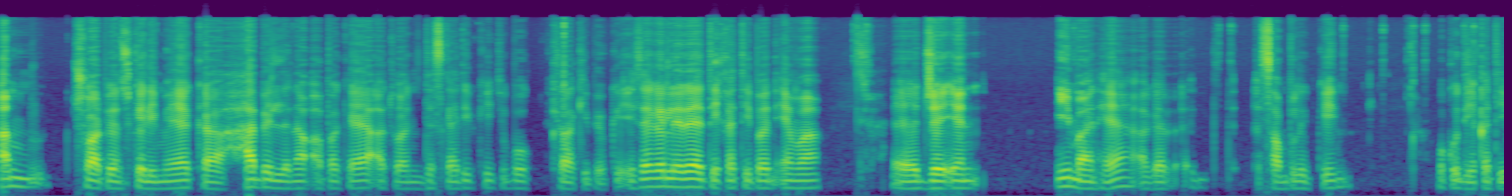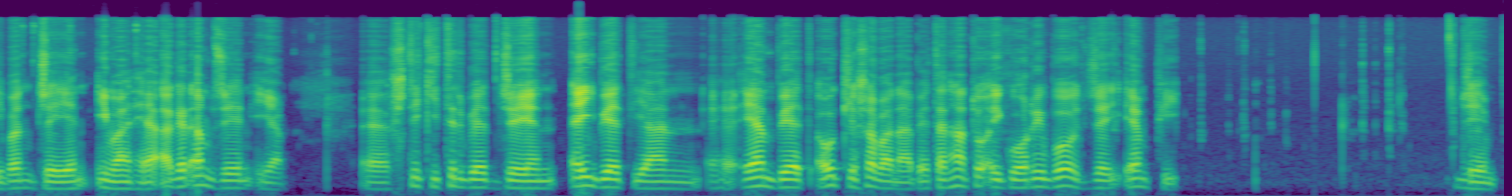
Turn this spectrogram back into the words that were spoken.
ئەم چوار پێنج کەلیمەیە کە هەبێت لە ناو ئەپەکەیە ئەتوانانی دەستکاری بکەیت بۆ کراکی پێ بکە ئێساگەر لێرە دیقەتی بن ئێمە جN ئیمان هەیە ئەگەر سامپلی بکەین وەکو دیقەتی بن جN ئیمان هەیە ئەگەر ئەم جێن یە شتێکی تر بێت جێن ئەی بێت یان ئێم بێت ئەو کێشەبا نابێت تەنها تۆ ئەی گۆڕی بۆ JMP JMP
